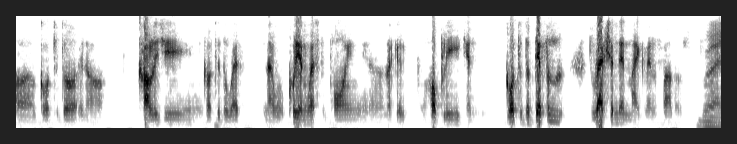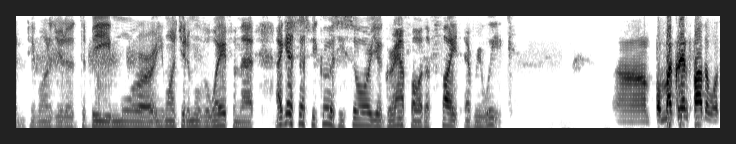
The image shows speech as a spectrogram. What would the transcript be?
uh, go to the you know college, and go to the west, you know, Korean West Point. You know, like a, hopefully he can go to the different direction than my grandfather. Right. He wanted you to, to be more, he wanted you to move away from that. I guess that's because he saw your grandfather fight every week. Um, but my grandfather was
